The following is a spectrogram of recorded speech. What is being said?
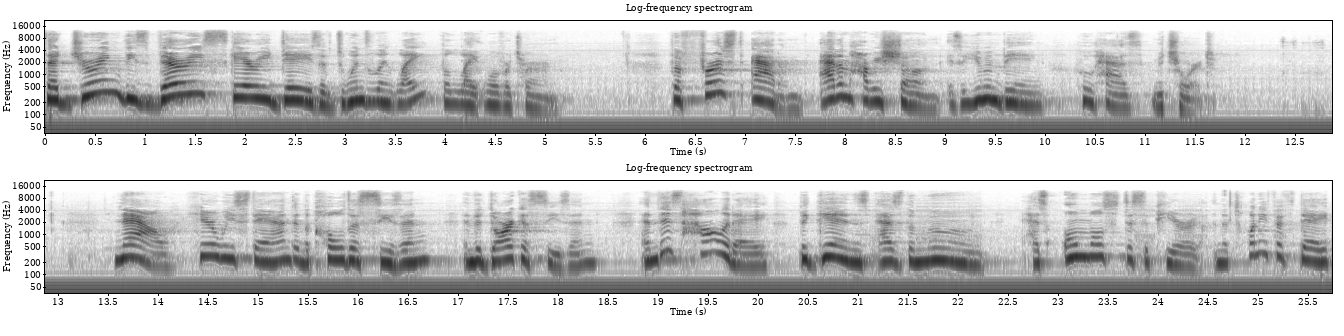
that during these very scary days of dwindling light, the light will return. The first Adam, Adam Harishon, is a human being who has matured. Now, here we stand in the coldest season, in the darkest season, and this holiday begins as the moon has almost disappeared on the 25th day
